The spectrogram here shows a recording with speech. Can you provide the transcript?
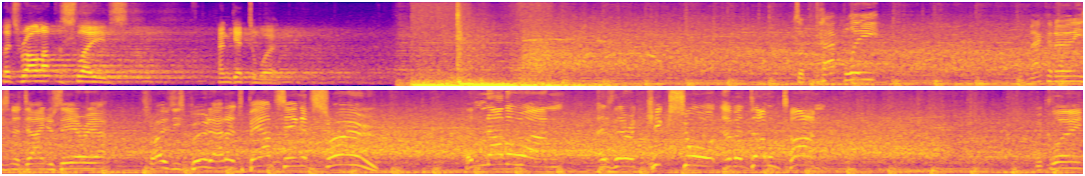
Let's roll up the sleeves and get to work. To Papley. McInerney's in a dangerous area. Throws his boot at it. It's bouncing. It's through. Another one as they're a kick short of a double ton. McLean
